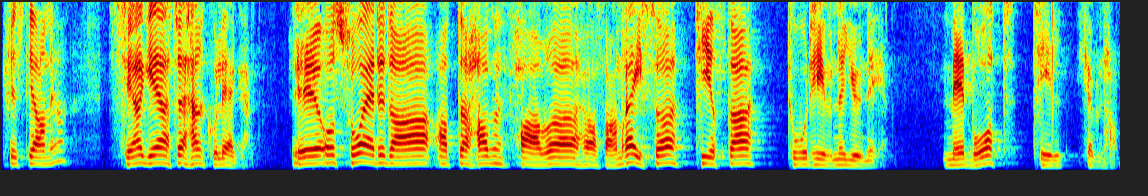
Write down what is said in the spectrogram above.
Kristiania. Sehr geehrte herr kollega. Eh, og så er det da at han, farer, altså han reiser tirsdag 22. juni med båt til København.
